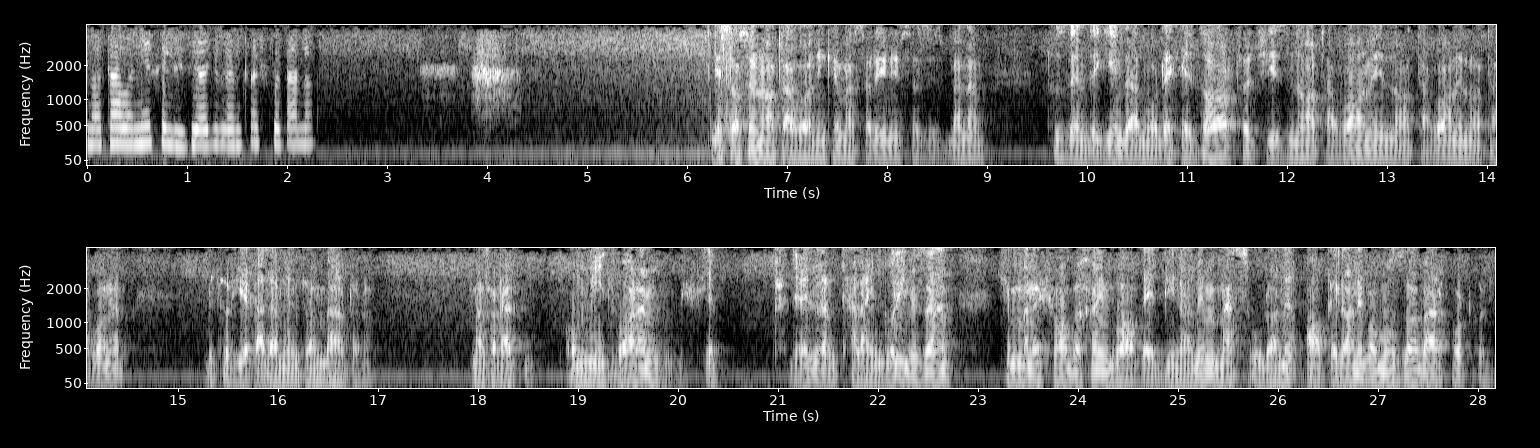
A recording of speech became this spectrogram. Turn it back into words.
ناتوانی خیلی زیادی بهم دست شد احساس ناتوانی که مسئله نیست عزیز. منم تو زندگیم در مورد هزار تا چیز ناتوان ناتوان ناتوانم. به طور یه قدم نمی‌تونم بردارم. من فقط امیدوارم یه نمی‌دونم تلنگری بزنم که من شما بخوایم واقع بینانه مسئولانه عاقلانه با موضوع برخورد کنیم.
